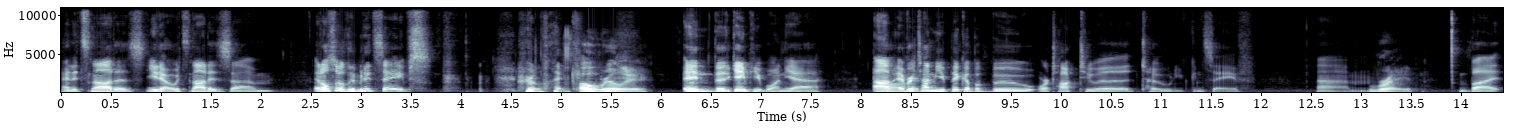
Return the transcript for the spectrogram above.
And it's not as you know, it's not as um, and also limited saves, or like Oh, really? in the GameCube one, yeah. Um, Oh, every I time you pick up a boo or talk to a toad, you can save. Um, Right. but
